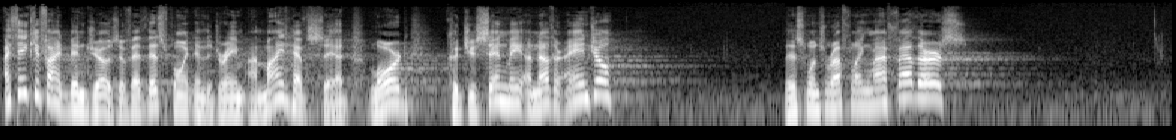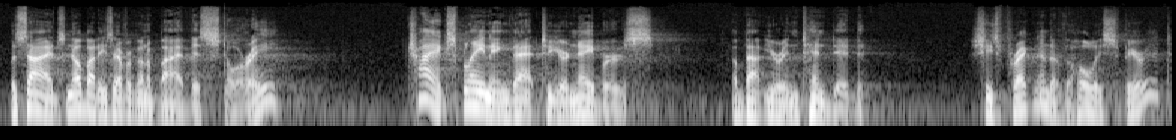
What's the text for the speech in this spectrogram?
I think if I'd been Joseph at this point in the dream, I might have said, Lord, could you send me another angel? This one's ruffling my feathers. Besides, nobody's ever going to buy this story. Try explaining that to your neighbors about your intended. She's pregnant of the Holy Spirit?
